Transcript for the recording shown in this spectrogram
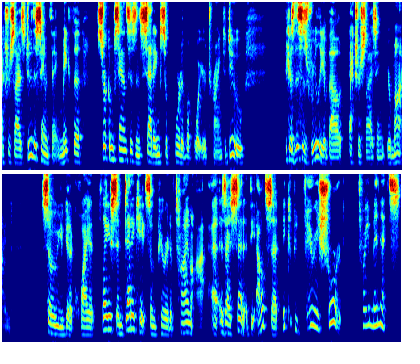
exercise, do the same thing. Make the circumstances and settings supportive of what you're trying to do, because this is really about exercising your mind. So you get a quiet place and dedicate some period of time. As I said at the outset, it could be very short, three minutes.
